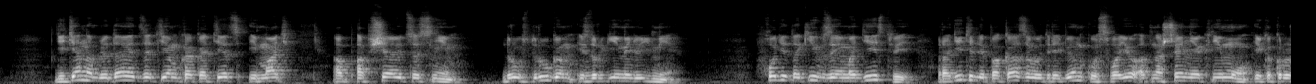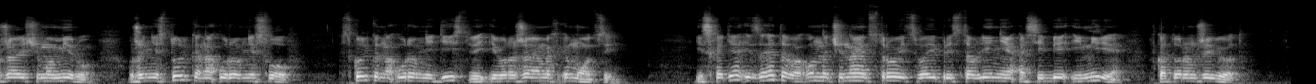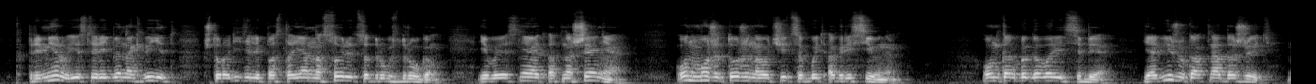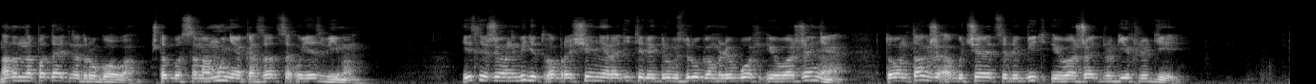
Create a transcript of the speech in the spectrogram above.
Дитя наблюдает за тем, как отец и мать общаются с ним, друг с другом и с другими людьми. В ходе таких взаимодействий родители показывают ребенку свое отношение к нему и к окружающему миру уже не столько на уровне слов, сколько на уровне действий и выражаемых эмоций. Исходя из этого, он начинает строить свои представления о себе и мире, в котором живет – к примеру, если ребенок видит, что родители постоянно ссорятся друг с другом и выясняют отношения, он может тоже научиться быть агрессивным. Он как бы говорит себе «я вижу, как надо жить, надо нападать на другого, чтобы самому не оказаться уязвимым». Если же он видит в обращении родителей друг с другом любовь и уважение, то он также обучается любить и уважать других людей.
